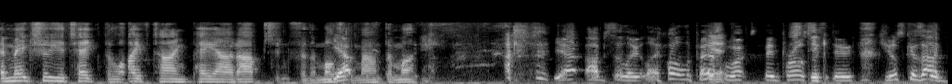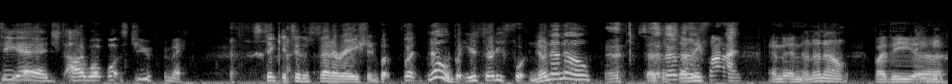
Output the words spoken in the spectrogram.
and make sure you take the lifetime payout option for the most Yep. amount of money. yeah, absolutely. All the paperwork's been processed, dude. Just because I've de-aged, I want what's due to me. stick it to the Federation. But but no, but you're 34. No, no, no. Says I'm 75. And then No, no, no. by the uh,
